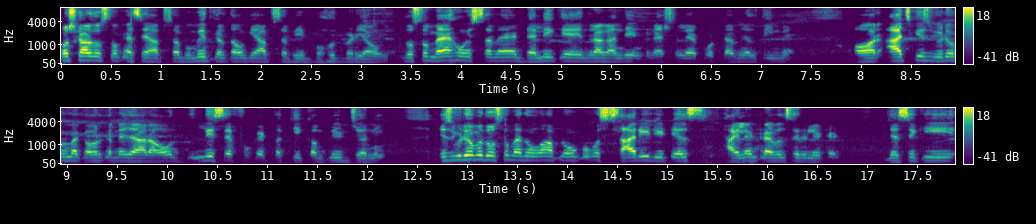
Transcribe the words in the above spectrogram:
नमस्कार दोस्तों, कैसे आप सब? उम्मीद करता हूँ कि आप सभी बहुत बढ़िया होंगे। दोस्तों, मैं हूँ इस समय दिल्ली के Indira Gandhi international airport terminal तीन में और आज की इस वीडियो में मैं कवर करने जा रहा हूँ दिल्ली से फुकेट तक की कंप्लीट जर्नी इस वीडियो में दोस्तों, मैं दूँगा आप लोगों को वो सारी डिटेल्स थाईलैंड ट्रैवल से रिलेटेड जैसे कि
